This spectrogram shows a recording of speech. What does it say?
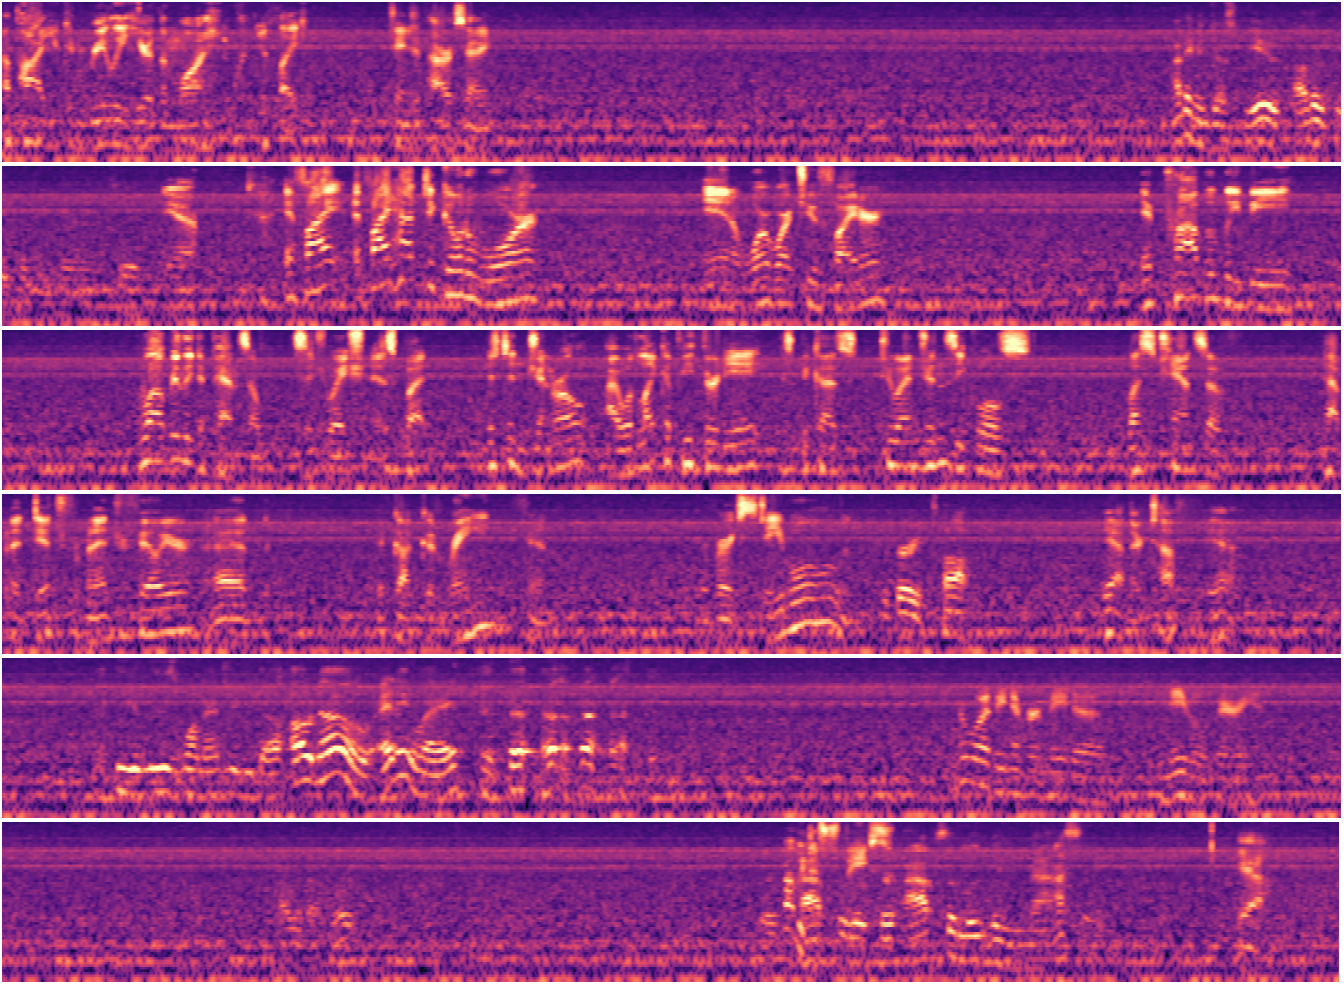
Up high, you can really hear them whine when you like change the power setting. Not even just you. Other people can hear it too. Yeah. If I if I had to go to war in a World War II fighter, it'd probably be well, it really depends on what the situation is, but just in general, I would like a P-38 just because two engines equals less chance of having a ditch from an engine failure, and they've got good range, and they're very stable, and They're very tough. yeah, they're tough. Yeah. If You lose one engine, you go, oh no! Anyway. I wonder why they never made a naval variant. How would that work? They're Probably just space. They're absolutely massive. Yeah.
